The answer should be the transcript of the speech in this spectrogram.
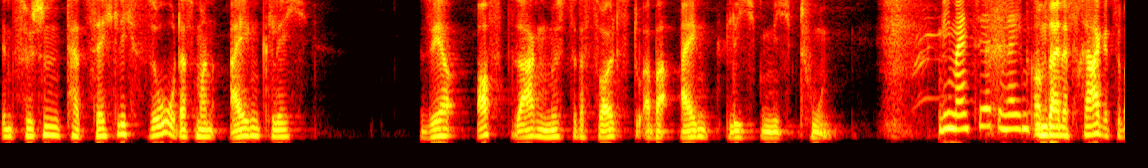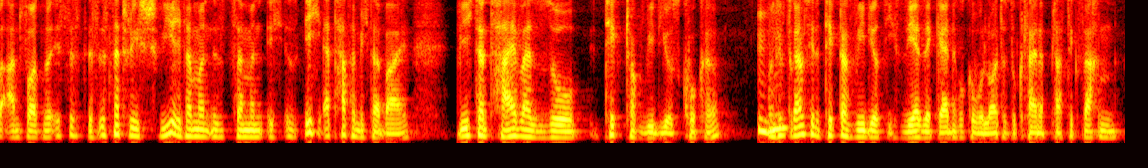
inzwischen tatsächlich so, dass man eigentlich sehr oft sagen müsste, das solltest du aber eigentlich nicht tun. Wie meinst du jetzt in welchem Kontext? Um deine Frage zu beantworten, ist es, es ist natürlich schwierig, wenn man, wenn man ich, ich ertappe mich dabei, wie ich dann teilweise so TikTok-Videos gucke. Mhm. Und es gibt so ganz viele TikTok-Videos, die ich sehr, sehr gerne gucke, wo Leute so kleine Plastiksachen,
